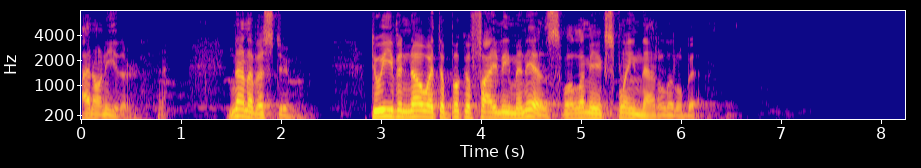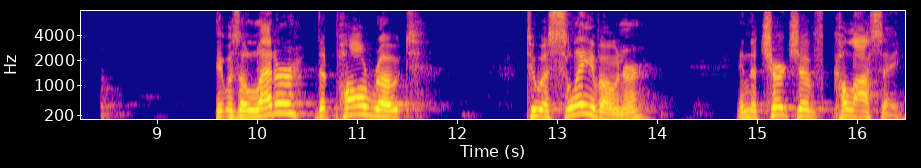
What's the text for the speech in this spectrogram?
I don't either. None of us do. Do we even know what the book of Philemon is? Well, let me explain that a little bit. It was a letter that Paul wrote to a slave owner in the church of Colossae.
